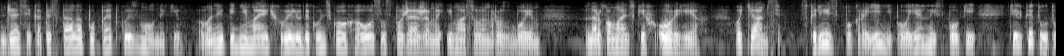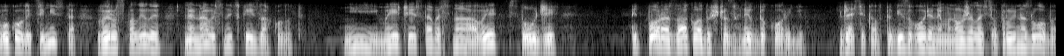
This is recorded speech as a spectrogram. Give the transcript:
Джесіка, ти стала пупеткою змовників. Вони піднімають хвилю дикунського хаосу з пожежами і масовим розбоєм в наркоманських оргіях. Отямся, скрізь по країні повоєнний спокій. Тільки тут, в околиці міста, ви розпалили ненависницький заколот. Ні, ми чиста весна, а ви студжі. Підпора закладу, що згнив до коренів. Джесіка, в тобі згоря не множилась отруйна злоба.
